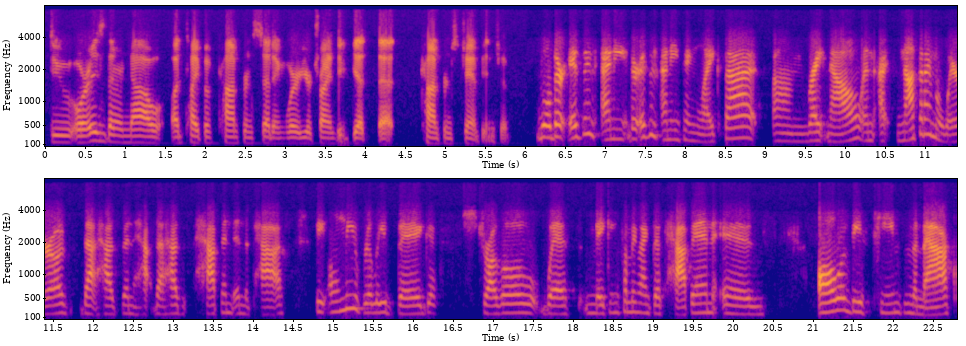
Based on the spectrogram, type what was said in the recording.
do or is there now a type of conference setting where you're trying to get that conference championship? Well, there isn't any there isn't anything like that um, right now, and I, not that I'm aware of that has been ha- that has happened in the past. The only really big struggle with making something like this happen is all of these teams in the MAC,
